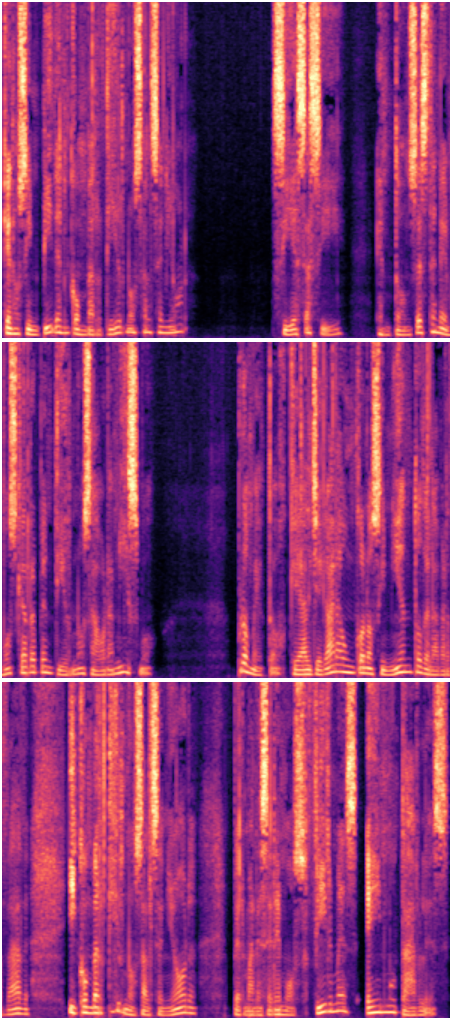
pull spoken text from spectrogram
que nos impiden convertirnos al Señor? Si es así, entonces tenemos que arrepentirnos ahora mismo. Prometo que al llegar a un conocimiento de la verdad y convertirnos al Señor, permaneceremos firmes e inmutables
